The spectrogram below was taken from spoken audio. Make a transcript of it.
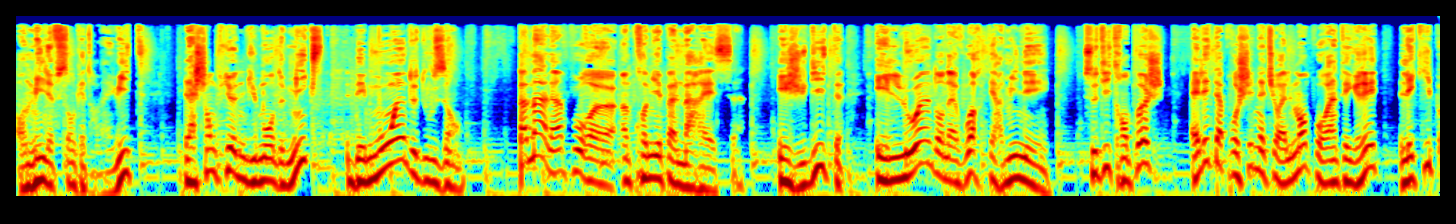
en 1988, la championne du monde mixte des moins de 12 ans. Pas mal hein, pour euh, un premier palmarès. Et Judith est loin d'en avoir terminé. Ce titre en poche, elle est approchée naturellement pour intégrer l'équipe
